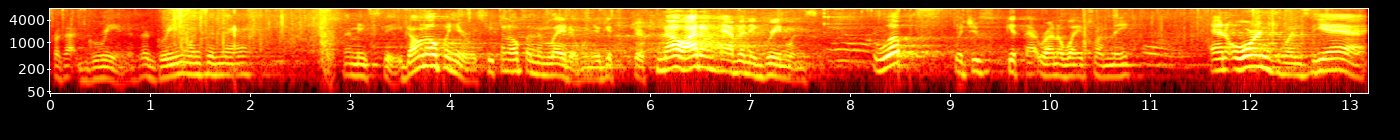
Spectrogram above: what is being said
Forgot green. Is there green ones in there? Let me see. Don't open yours. You can open them later when you get to church. No, I don't have any green ones. Whoops. Would you get that run away from me? And orange ones, yeah.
